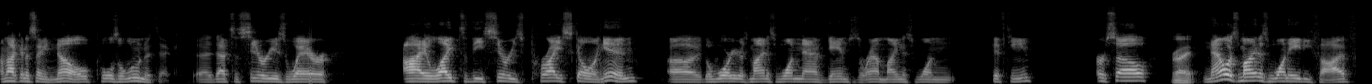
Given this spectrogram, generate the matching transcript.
I'm not going to say no. Poole's a lunatic. Uh, that's a series where I liked the series price going in. Uh, the Warriors minus one and a half games is around minus one fifteen or so. Right. Now it's minus one eighty five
